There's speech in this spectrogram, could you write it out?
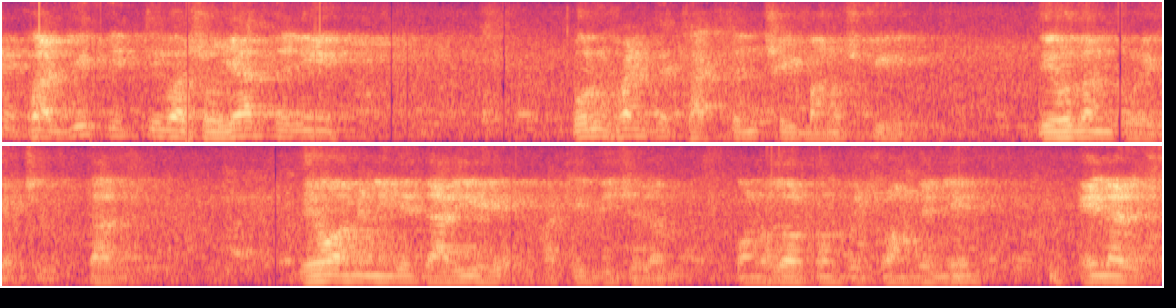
মুখার্জি কৃত্তিবা সোজা তিনি গরুফাড়িতে থাকতেন, সেই মানুষটি দেহদান করে গেছেন তার দেহ আমি নিজে দাঁড়িয়ে পাঠিয়ে দিয়েছিলাম গণদর্পণকে সঙ্গে নিয়ে এনআরএস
